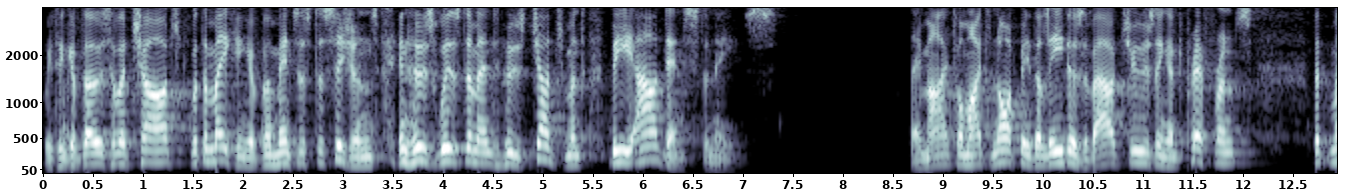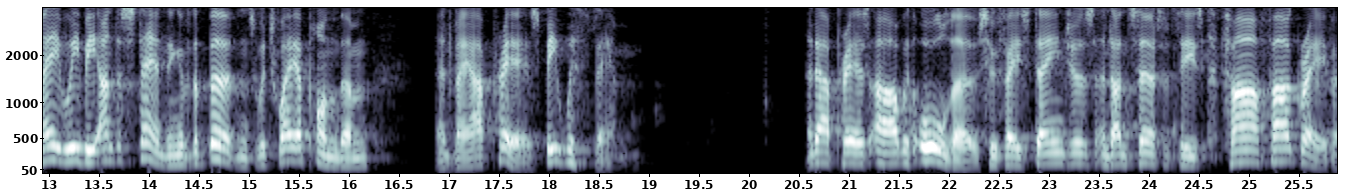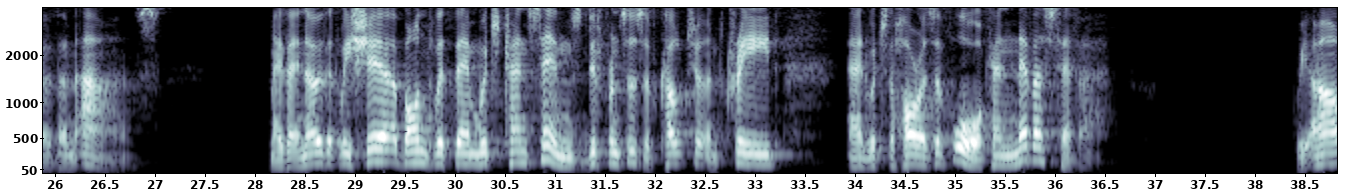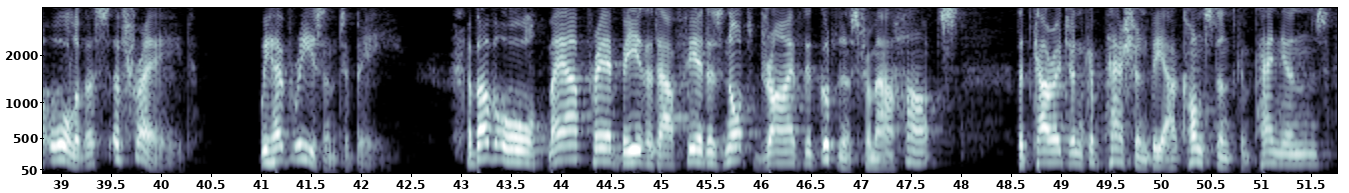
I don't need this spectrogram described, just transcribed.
We think of those who are charged with the making of momentous decisions, in whose wisdom and whose judgment be our destinies. They might or might not be the leaders of our choosing and preference, but may we be understanding of the burdens which weigh upon them, and may our prayers be with them. And our prayers are with all those who face dangers and uncertainties far, far graver than ours. May they know that we share a bond with them which transcends differences of culture and creed, and which the horrors of war can never sever. We are all of us afraid. We have reason to be. Above all, may our prayer be that our fear does not drive the goodness from our hearts, that courage and compassion be our constant companions,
